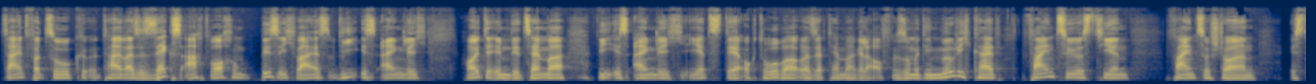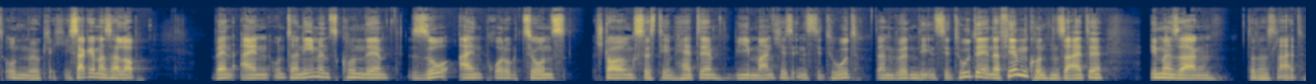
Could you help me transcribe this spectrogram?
Zeitverzug, teilweise sechs, acht Wochen, bis ich weiß, wie ist eigentlich heute im Dezember, wie ist eigentlich jetzt der Oktober oder September gelaufen. Somit die Möglichkeit, fein zu justieren, fein zu steuern, ist unmöglich. Ich sage immer salopp, wenn ein Unternehmenskunde so ein Produktionssteuerungssystem hätte wie manches Institut, dann würden die Institute in der Firmenkundenseite immer sagen, tut uns leid,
